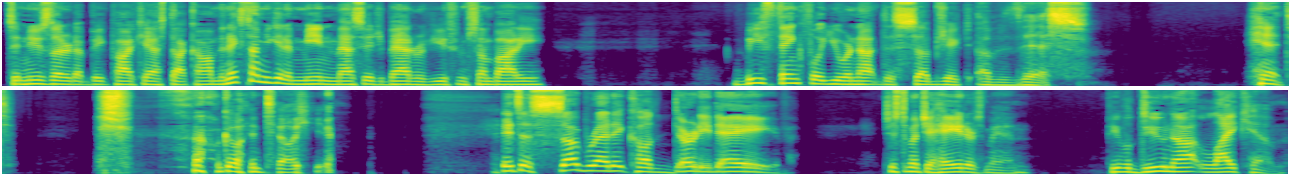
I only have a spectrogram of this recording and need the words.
It's a newsletter.bigpodcast.com. The next time you get a mean message, bad review from somebody, be thankful you are not the subject of this. Hint. I'll go ahead and tell you. It's a subreddit called Dirty Dave. Just a bunch of haters, man. People do not like him.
